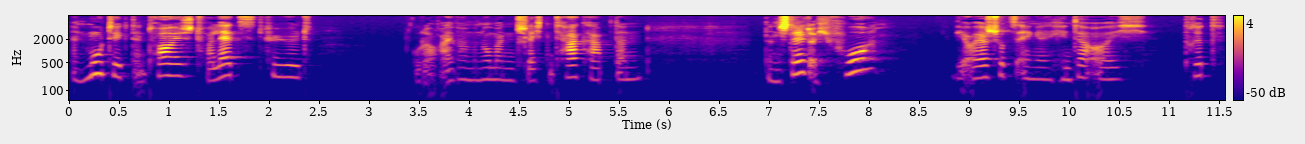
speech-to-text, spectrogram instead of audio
entmutigt, enttäuscht, verletzt fühlt oder auch einfach nur mal einen schlechten Tag habt, dann dann stellt euch vor, wie euer Schutzengel hinter euch tritt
